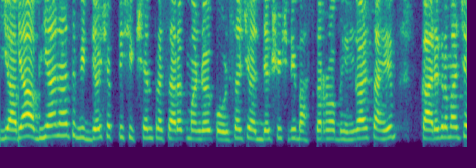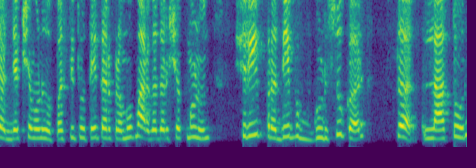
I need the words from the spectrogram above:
या या अभियानात विद्याशक्ती शिक्षण प्रसारक मंडळ कोळसाचे अध्यक्ष श्री भास्करराव भेंगाळ साहेब कार्यक्रमाचे अध्यक्ष म्हणून उपस्थित होते. तर प्रमुख मार्गदर्शक म्हणून श्री प्रदीप गुडसुकर सर लातूर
